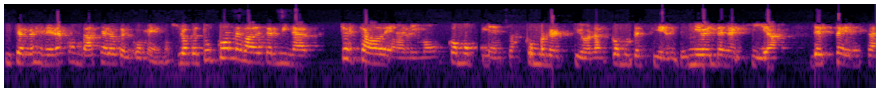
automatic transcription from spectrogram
y se regenera con base a lo que comemos. Lo que tú comes va a determinar tu estado de ánimo, cómo piensas, cómo reaccionas, cómo te sientes, nivel de energía, defensas,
